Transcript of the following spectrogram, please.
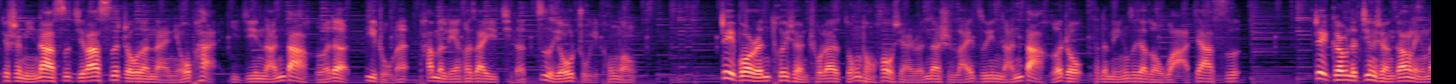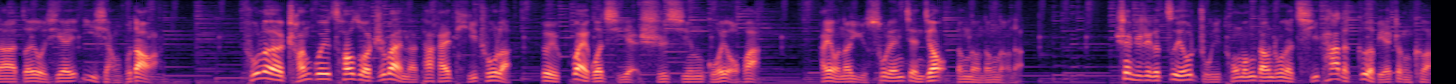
就是米纳斯吉拉斯州的奶牛派以及南大河的地主们，他们联合在一起的自由主义同盟。这波人推选出来的总统候选人呢，是来自于南大河州，他的名字叫做瓦加斯。这哥们的竞选纲领呢，则有些意想不到啊。除了常规操作之外呢，他还提出了对外国企业实行国有化，还有呢与苏联建交等等等等的。甚至这个自由主义同盟当中的其他的个别政客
